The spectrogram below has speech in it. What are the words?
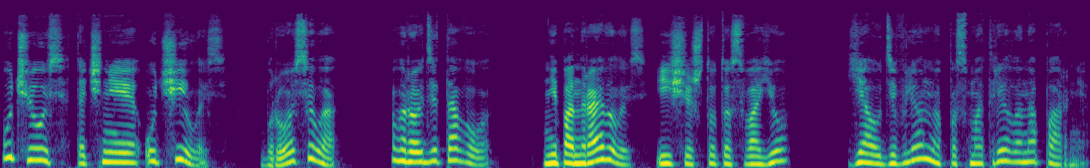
Учусь, точнее, училась. Бросила? Вроде того. Не понравилось? Ищешь что-то свое? Я удивленно посмотрела на парня.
